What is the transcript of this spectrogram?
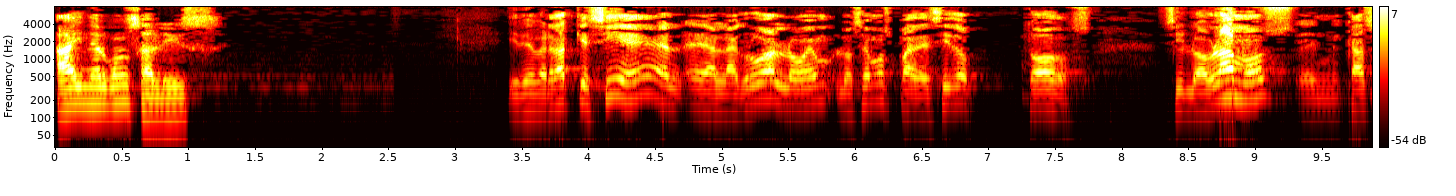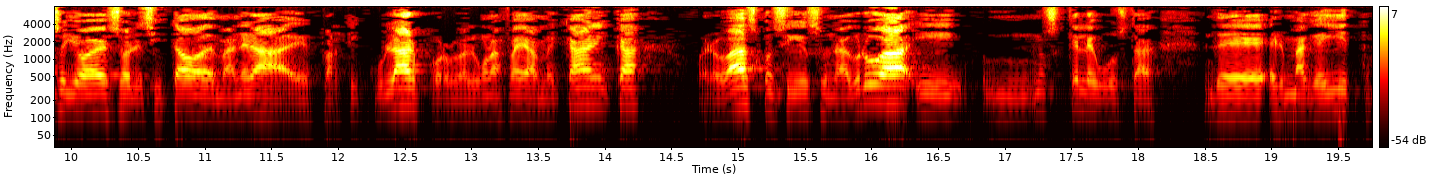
Ainer González. Y de verdad que sí, ¿eh? a la grúa lo, los hemos padecido todos. Si lo hablamos, en mi caso yo he solicitado de manera eh, particular por alguna falla mecánica, bueno, vas, consigues una grúa y mm, no sé qué le gusta, de El Magueyito,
